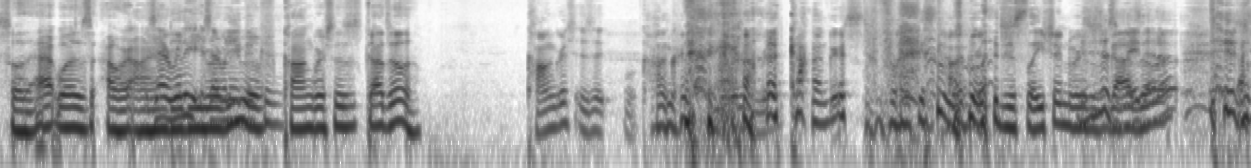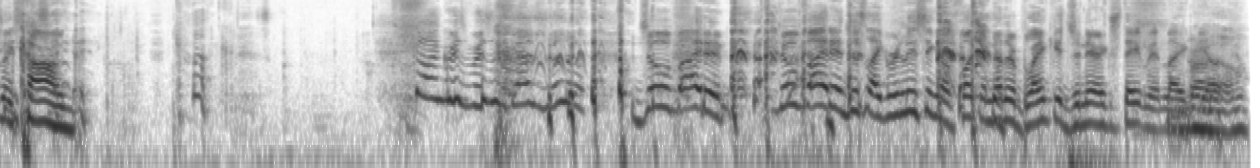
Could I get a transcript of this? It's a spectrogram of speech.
So that was our IMDb Is that really- is that really review good of Kong versus Godzilla. Congress? Is it well, Congress? Is it really- Congress fuck is Congress? legislation Did versus you just made that Godzilla. I was like Kong. Congress versus Godzilla. Joe Biden. Joe Biden just like releasing a fucking another blanket generic statement like Bro. yo,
